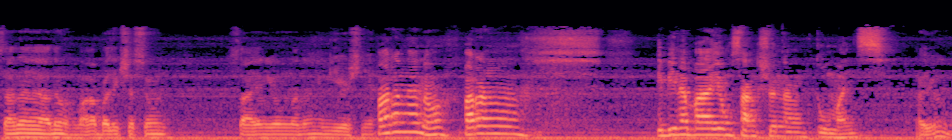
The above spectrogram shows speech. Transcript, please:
Sana ano, makabalik siya soon. Sayang yung ano, yung years niya. Parang ano, parang ibinaba yung sanction ng 2 months. Ayun.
